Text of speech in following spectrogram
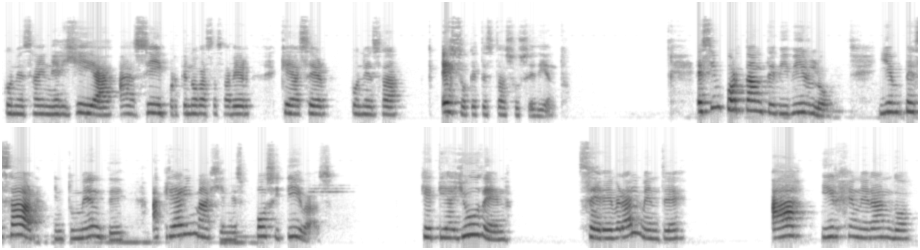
con esa energía así porque no vas a saber qué hacer con esa eso que te está sucediendo. Es importante vivirlo y empezar en tu mente a crear imágenes positivas que te ayuden cerebralmente a ir generando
